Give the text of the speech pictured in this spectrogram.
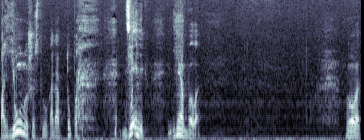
по юношеству, когда тупо денег не было. Вот.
